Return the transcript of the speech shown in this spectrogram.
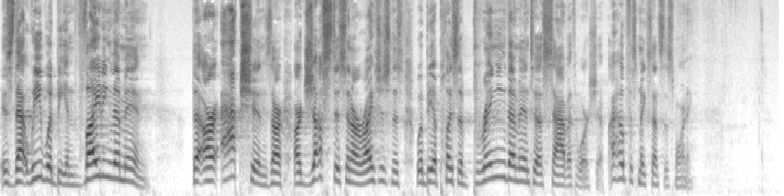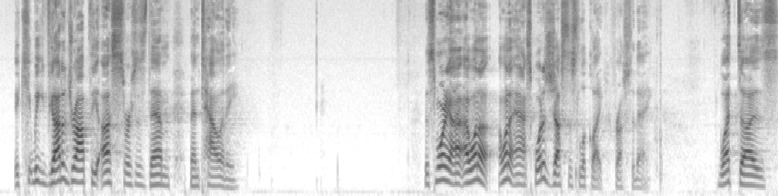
is that we would be inviting them in. That our actions, our, our justice, and our righteousness would be a place of bringing them into a Sabbath worship. I hope this makes sense this morning. It, we've got to drop the us versus them mentality. This morning, I, want to I wanna ask what does justice look like for us today? What does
